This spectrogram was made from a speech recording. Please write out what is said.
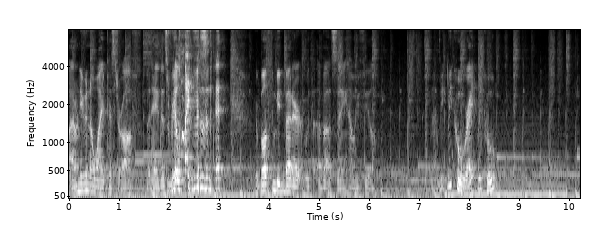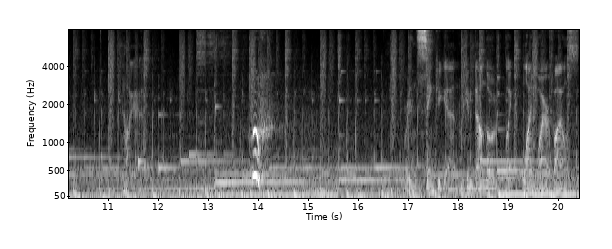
I don't even know why I pissed her off, but hey, that's real life, isn't it? Both can be better with about saying how we feel. No, we, we cool, right? We cool. Hell yeah. Whew. We're in sync again. We can download like LimeWire files.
